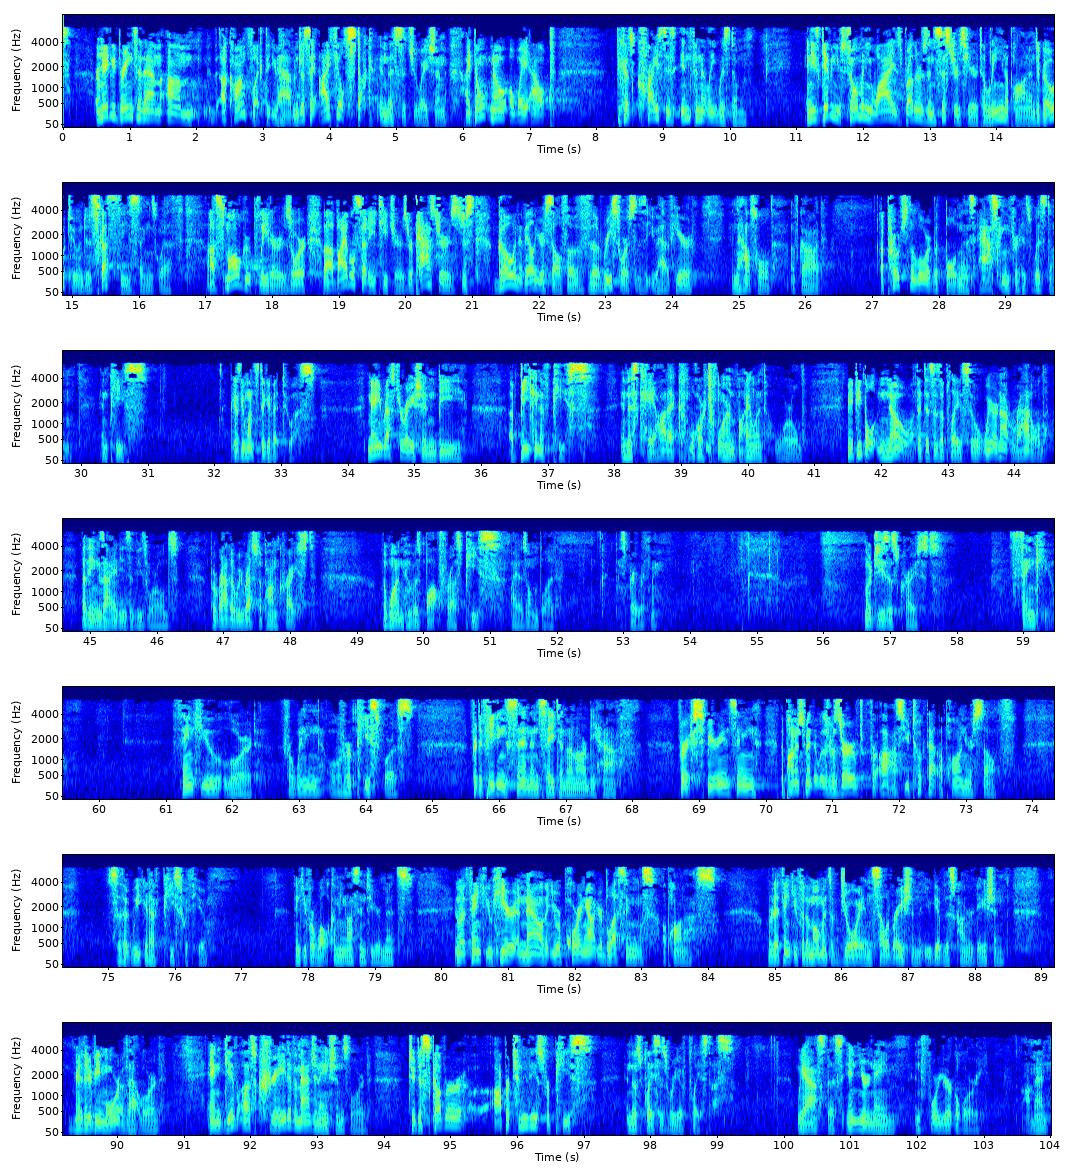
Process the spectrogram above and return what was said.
Or maybe bring to them um, a conflict that you have and just say, I feel stuck in this situation. I don't know a way out. Because Christ is infinitely wisdom. And He's given you so many wise brothers and sisters here to lean upon and to go to and to discuss these things with. Uh, small group leaders or uh, Bible study teachers or pastors, just go and avail yourself of the resources that you have here in the household of God. Approach the Lord with boldness, asking for his wisdom and peace, because he wants to give it to us. May restoration be a beacon of peace in this chaotic, war torn, violent world. May people know that this is a place so we are not rattled by the anxieties of these worlds, but rather we rest upon Christ, the one who has bought for us peace by his own blood. Please pray with me. Lord Jesus Christ, thank you. Thank you, Lord, for winning over peace for us, for defeating sin and Satan on our behalf, for experiencing the punishment that was reserved for us. You took that upon yourself so that we could have peace with you. Thank you for welcoming us into your midst. And Lord, thank you here and now that you are pouring out your blessings upon us. Lord, I thank you for the moments of joy and celebration that you give this congregation. May there be more of that, Lord. and give us creative imaginations, Lord, to discover opportunities for peace in those places where you have placed us. We ask this in your name and for your glory. Amen.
